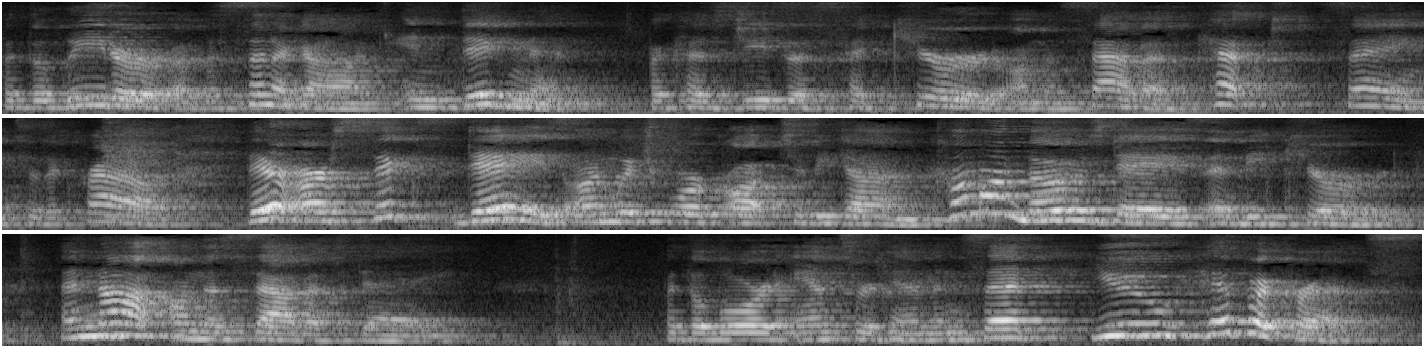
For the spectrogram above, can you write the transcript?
But the leader of the synagogue, indignant because Jesus had cured on the Sabbath, kept saying to the crowd, There are six days on which work ought to be done. Come on those days and be cured, and not on the Sabbath day. But the Lord answered him and said, You hypocrites!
